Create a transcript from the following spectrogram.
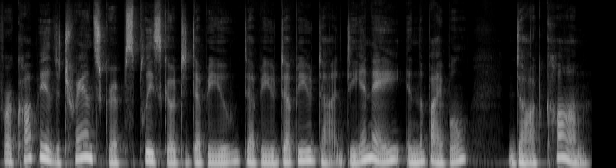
For a copy of the transcripts, please go to www.dnainthebible.com.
